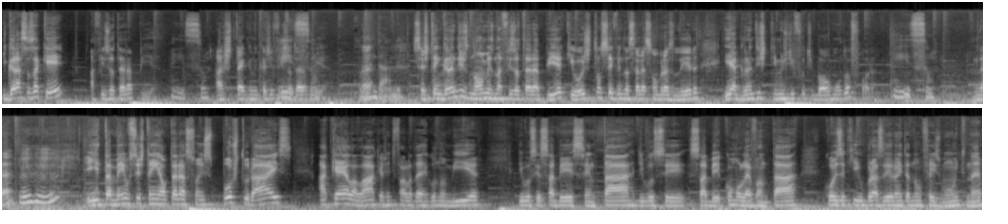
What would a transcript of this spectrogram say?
E graças a quê? A fisioterapia. Isso. As técnicas de fisioterapia. Isso. Né? Verdade. Vocês têm grandes nomes na fisioterapia que hoje estão servindo a seleção brasileira e a grandes times de futebol mundo afora. Isso. Né? Uhum. E também vocês têm alterações posturais, aquela lá que a gente fala da ergonomia, de você saber sentar, de você saber como levantar, coisa que o brasileiro ainda não fez muito, né?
